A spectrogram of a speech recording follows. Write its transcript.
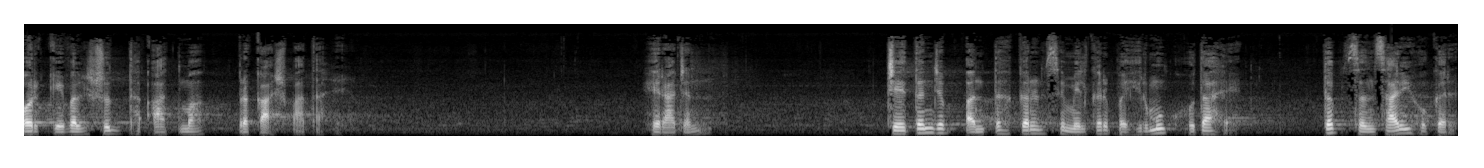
और केवल शुद्ध आत्मा प्रकाश पाता है। हे राजन, चेतन जब अंतकरण से मिलकर बहिर्मुख होता है, तब संसारी होकर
